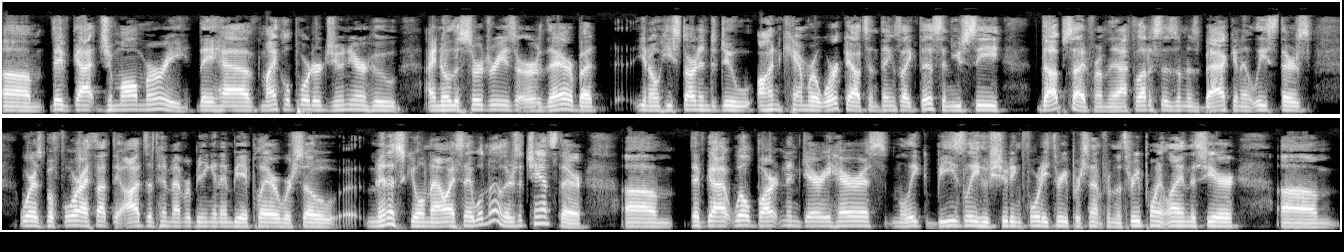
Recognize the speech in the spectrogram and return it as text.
um, they've got Jamal Murray. They have Michael Porter Jr., who I know the surgeries are there, but you know he's starting to do on-camera workouts and things like this, and you see the upside from the athleticism is back, and at least there's. Whereas before I thought the odds of him ever being an NBA player were so minuscule. Now I say, well, no, there's a chance there. Um, they've got Will Barton and Gary Harris, Malik Beasley, who's shooting 43% from the three point line this year. Um,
